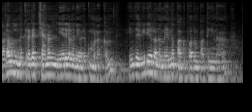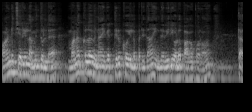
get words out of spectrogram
கடவுள் கிரக சேனல் நேர்கள் அனைவருக்கும் வணக்கம். இந்த வீடியோவில் நம்ம என்ன பார்க்க போகிறோம்னு பார்த்தீங்கன்னா பாண்டிச்சேரியில் அமைந்துள்ள மணக்குள விநாயகர் திருக்கோயிலை பற்றி தான் இந்த வீடியோவில் பார்க்க போகிறோம் த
